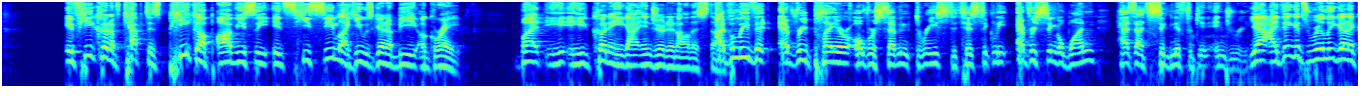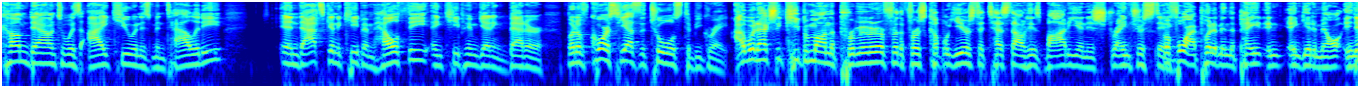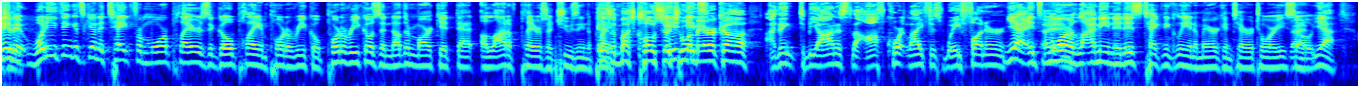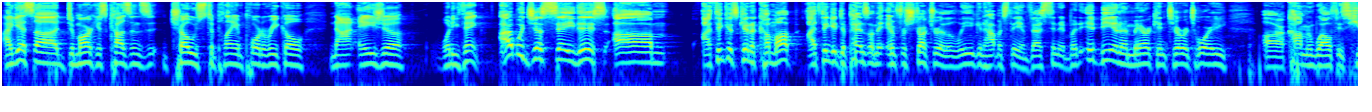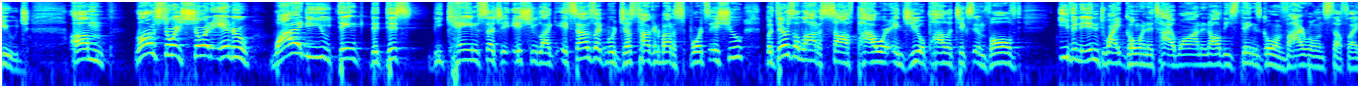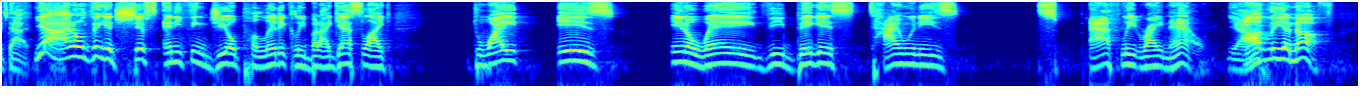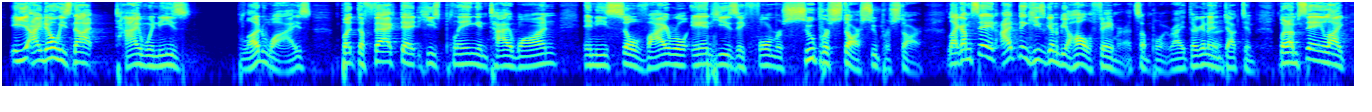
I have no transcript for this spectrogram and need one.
if he could have kept his peak up, obviously it's he seemed like he was gonna be a great, but he, he couldn't. He got injured and all this stuff. I believe that every player over seven three, statistically, every single one has that significant injury. Yeah, I think it's really going to come down to his IQ and his mentality. And that's going to keep him healthy and keep him getting better. But of course, he has the tools to be great. I would actually keep him on the perimeter for the first couple years to test out his body and his strength Interesting. before I put him in the paint and, and get him all injured. David, what do you think it's going to take for more players to go play in Puerto Rico? Puerto Rico is another market that a lot of players are choosing to play. This is much closer It- to America. I think, to be honest, the off-court life is way funner. Yeah, it's Uh, more. li- I mean, it is technically an American territory. So Right. yeah, I guess uh, Demarcus Cousins chose to play in Puerto Rico, not Asia. What do you think? I would just say this. Um, I think it's going to come up. I think it depends on the infrastructure of the league and how much they invest in it. But it being American territory, uh, Commonwealth is huge. Um, long story short, Andrew, why do you think that this became such an issue? Like, it sounds like we're just talking about a sports issue, but there's a lot of soft power and geopolitics involved, even in Dwight going to Taiwan and all these things going viral and stuff like that. Yeah, I don't think it shifts anything geopolitically, but I guess like Dwight is in a way the biggest Taiwanese athlete right now. Yeah. Oddly enough, He- I know he's not Taiwanese blood wise, but the fact that he's playing in Taiwan and he's so viral and he is a former superstar, superstar. Like I'm saying, I think he's going to be a Hall of Famer at some point, right? They're going to induct him. But I'm saying, like,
